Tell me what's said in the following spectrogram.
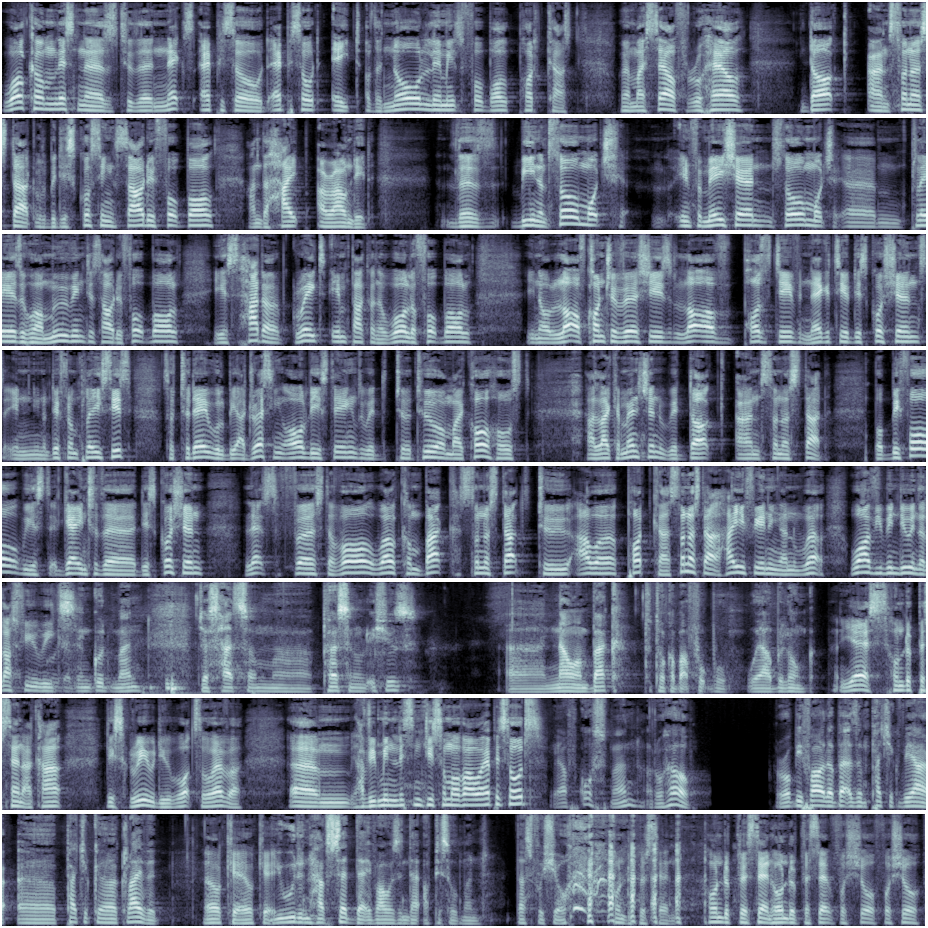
Welcome, listeners, to the next episode, episode 8 of the No Limits Football Podcast, where myself, Ruhel, Doc, and Sunastat will be discussing Saudi football and the hype around it. There's been so much information, so much um, players who are moving to Saudi football. It's had a great impact on the world of football you know, a lot of controversies, a lot of positive, negative discussions in, you know, different places. So today we'll be addressing all these things with two, of my co-hosts. And like I mentioned, with Doc and Sunastat. But before we get into the discussion, let's first of all welcome back Sunastat to our podcast. Sunastat, how are you feeling and what, what have you been doing the last few weeks? I've been good, man. Just had some uh, personal issues. Uh, now I'm back to talk about football where I belong. Yes, hundred percent. I can't disagree with you whatsoever. Um, have you been listening to some of our episodes? Yeah, of course, man. Ruhel, Robbie Fowler better than Patrick Vieira, uh, Patrick uh, Kluivert. Okay, okay. You wouldn't have said that if I was in that episode, man. That's for sure. Hundred percent, hundred percent, hundred percent for sure, for sure,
